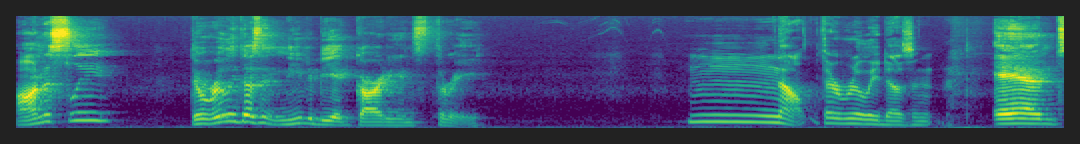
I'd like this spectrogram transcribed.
honestly, there really doesn't need to be a Guardians three, Mm, no, there really doesn't. and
